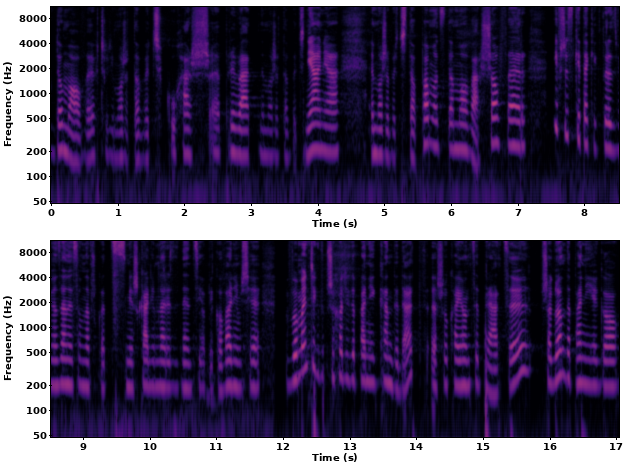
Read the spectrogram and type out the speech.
domowych, czyli może to być kucharz e, prywatny, może to być niania, e, może być to pomoc domowa, szofer i wszystkie takie, które związane są na przykład z mieszkaniem na rezydencji, opiekowaniem się. W momencie, gdy przychodzi do Pani kandydat e, szukający pracy, przegląda Pani jego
